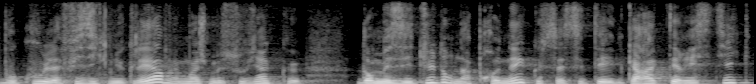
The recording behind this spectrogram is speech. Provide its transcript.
beaucoup la physique nucléaire, mais moi je me souviens que dans mes études, on apprenait que c'était une caractéristique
